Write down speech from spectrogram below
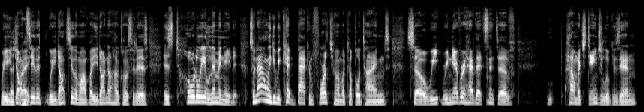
where you That's don't right. see the where you don't see the wampa you don't know how close it is is totally eliminated so not only do we cut back and forth to him a couple of times so we we never have that sense of how much danger luke is in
